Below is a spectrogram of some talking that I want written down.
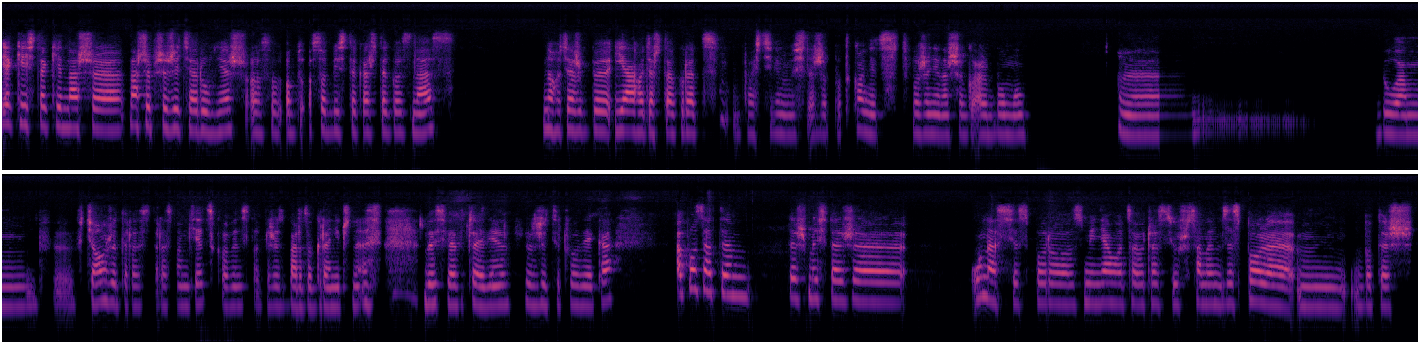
jakieś takie nasze, nasze przeżycia również oso, ob- osobiste każdego z nas. No chociażby ja, chociaż to akurat właściwie myślę, że pod koniec tworzenia naszego albumu y, byłam w, ciąży, teraz, teraz mam dziecko, więc to też jest bardzo graniczne doświadczenie w życiu człowieka. A poza tym też myślę, że u nas się sporo zmieniało cały czas już w samym zespole, mm, bo też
